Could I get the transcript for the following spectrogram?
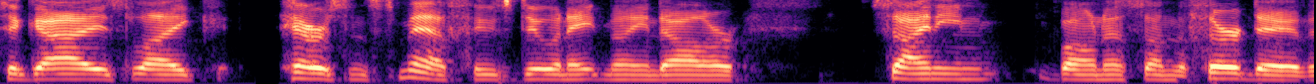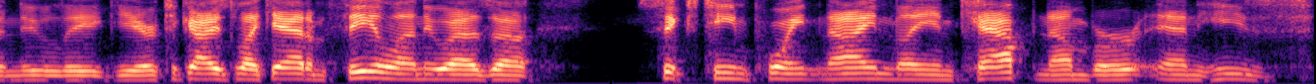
to guys like harrison smith who's due an $8 million signing bonus on the third day of the new league year to guys like Adam Thielen, who has a 16.9 million cap number, and he's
